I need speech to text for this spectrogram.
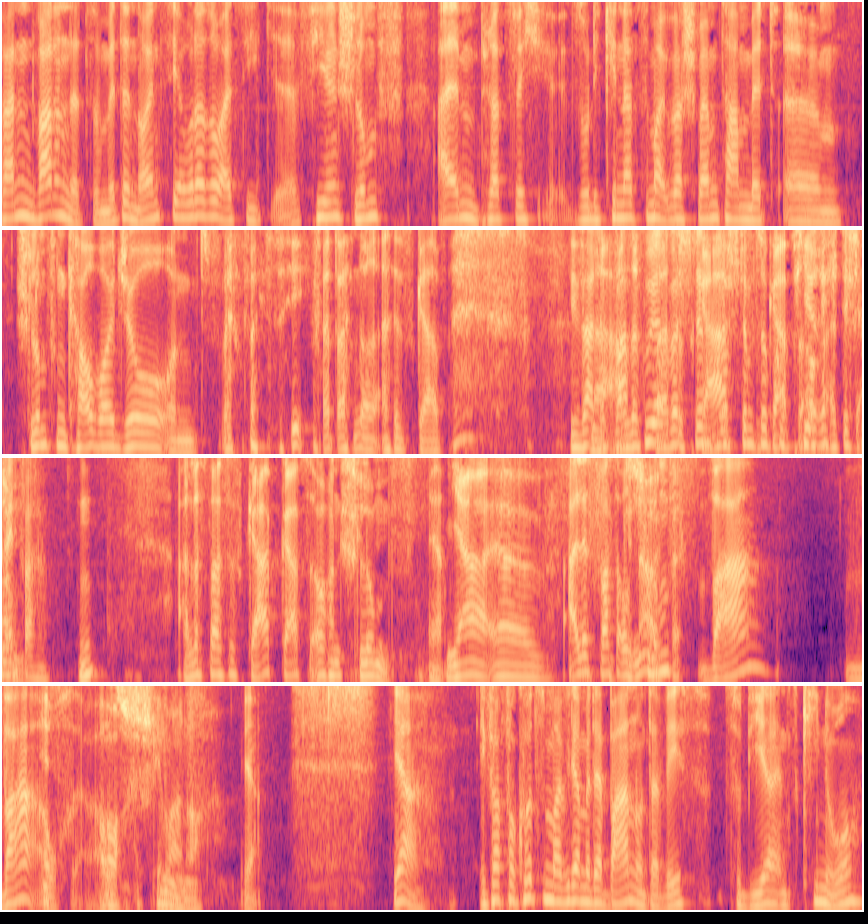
wann war denn das? So Mitte 90er oder so, als die äh, vielen Schlumpfalben plötzlich so die Kinderzimmer überschwemmt haben mit ähm, Schlumpfen Cowboy Joe und weiß ich, was da noch alles gab. Wie war Na, das? War alles, früher bestimmt, gab, bestimmt so auch kopierrechtlich als Schlumpf. einfach. Hm? Alles, was es gab, gab es auch in Schlumpf. Ja. äh, Alles, was aus genau, Schlumpf war, war auch auch aus Schlumpf. immer noch. Ja. Ja. Ich war vor kurzem mal wieder mit der Bahn unterwegs zu dir ins Kino.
